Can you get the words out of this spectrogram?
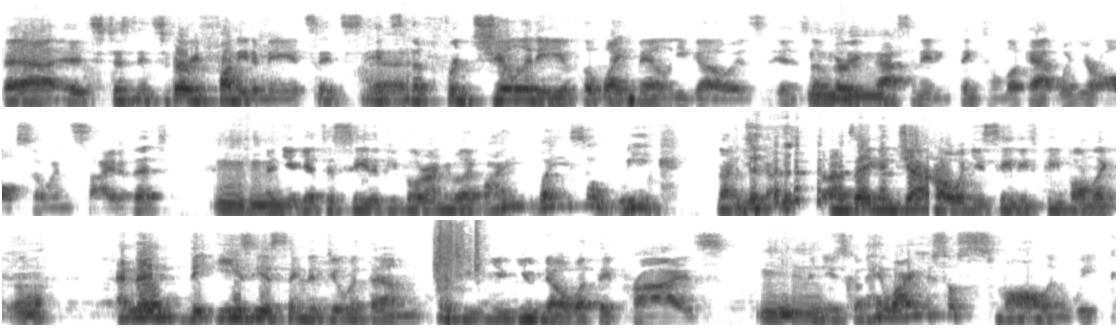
Uh, it's just it's very funny to me. It's it's it's the fragility of the white male ego is is a very Mhm. fascinating thing to look at when you're also inside of it, Mhm. and you get to see the people around you like, why why are you so weak? Not you guys, but I'm saying in general when you see these people, I'm like, Uh, and then the easiest thing to do with them because you, you you know what they prize, mhm. and you just go, hey, why are you so small and weak?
